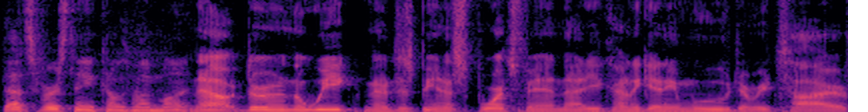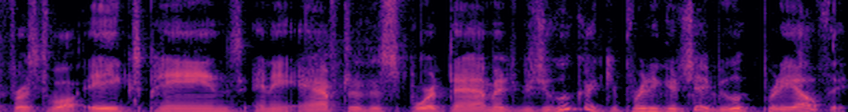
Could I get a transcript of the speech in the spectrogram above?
That's the first thing that comes to my mind. Now, during the week, now just being a sports fan, now you're kind of getting moved and retired. First of all, aches, pains, any after the sport damage, but you look like you're pretty good shape. You look pretty healthy.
